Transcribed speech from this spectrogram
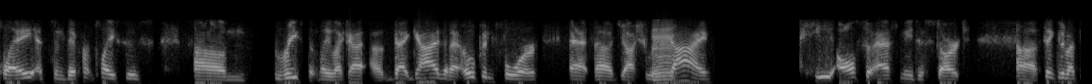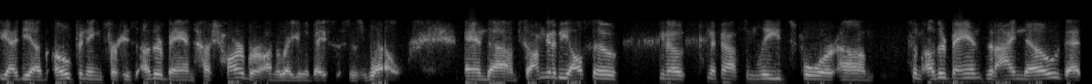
play at some different places um, recently. Like I, uh, that guy that I opened for at uh, Joshua Mhm. Sky, he also asked me to start uh, thinking about the idea of opening for his other band, Hush Harbor, on a regular basis as well. And um, so I'm going to be also, you know, sniff out some leads for um, some other bands that I know that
